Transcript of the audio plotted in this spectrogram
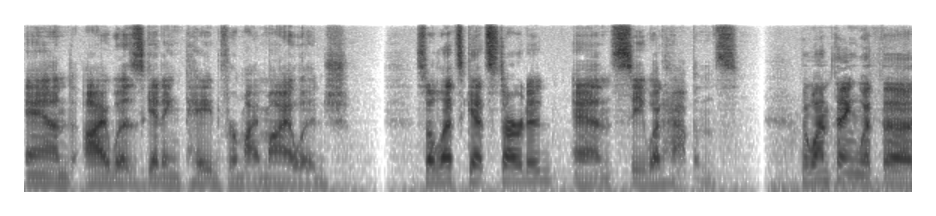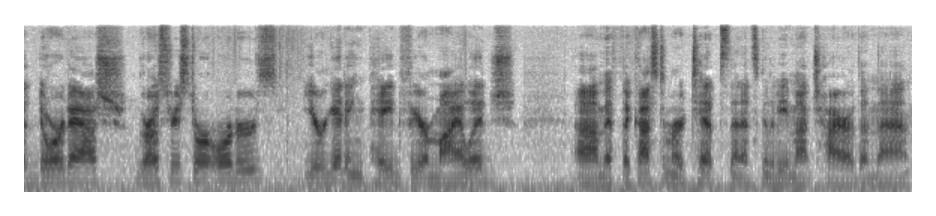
and I was getting paid for my mileage. So let's get started and see what happens. The one thing with the DoorDash grocery store orders, you're getting paid for your mileage. Um, if the customer tips, then it's going to be much higher than that.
